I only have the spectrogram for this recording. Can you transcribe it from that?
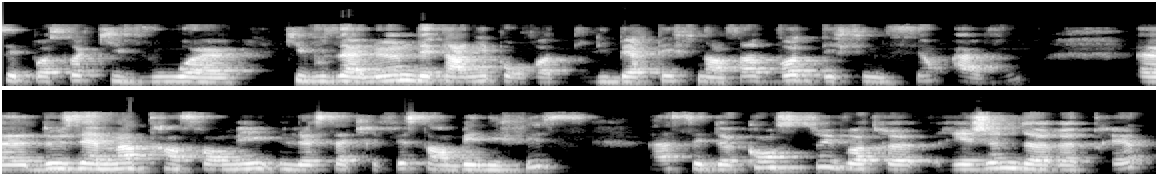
C'est pas ça qui vous, euh, qui vous allume, d'épargner pour votre liberté financière, votre définition à vous. Euh, deuxièmement, transformer le sacrifice en bénéfice. Hein, c'est de constituer votre régime de retraite,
